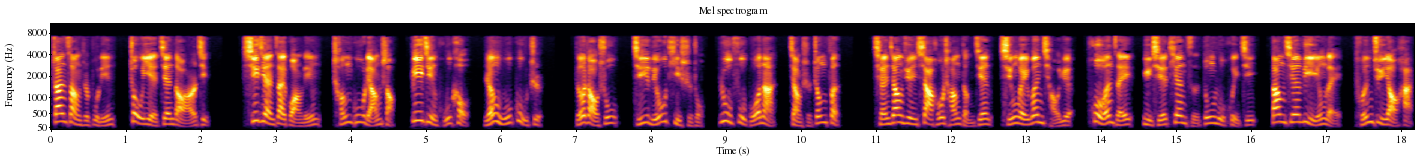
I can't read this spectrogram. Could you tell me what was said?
瞻丧志不临，昼夜兼道而进。西见在广陵，城孤梁少，逼近胡寇，人无故志。得诏书，即流涕示众，入复国难，将士争愤。遣将军夏侯长等监行为温峤曰：“或闻贼欲挟天子东入会稽，当先立营垒，屯聚要害，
